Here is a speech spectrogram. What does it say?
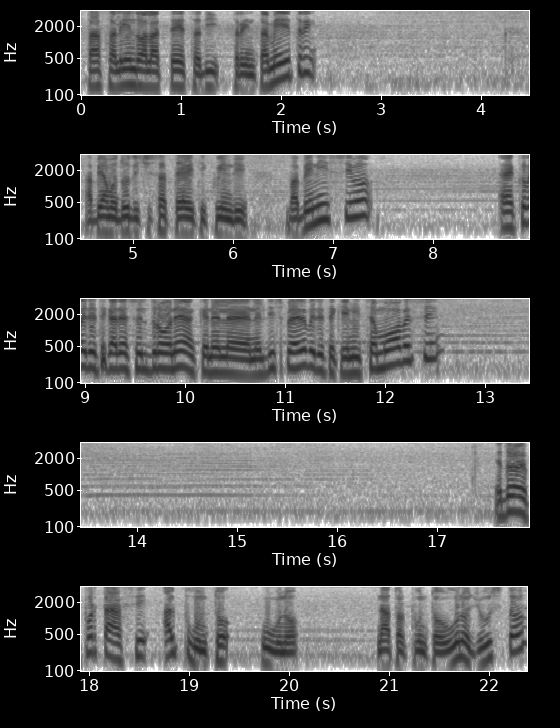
Sta salendo all'altezza di 30 metri abbiamo 12 satelliti quindi va benissimo. Ecco vedete che adesso il drone anche nel, nel display vedete che inizia a muoversi. E dovrebbe portarsi al punto 1 nato al punto 1 giusto?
